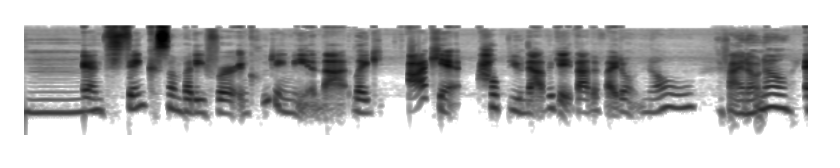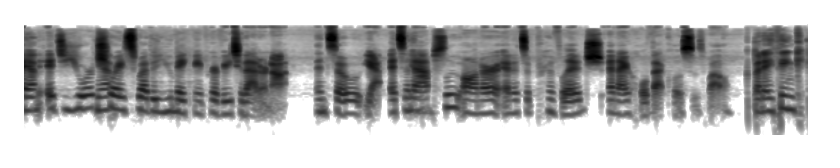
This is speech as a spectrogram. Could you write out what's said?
Mm-hmm. and thank somebody for including me in that. Like I can't help you navigate that if I don't know. If I don't know. And it's your Yep. choice whether you make me privy to that or not. And so, yeah, it's an Yep. absolute honor and it's a privilege. And I hold that close as well. But I think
